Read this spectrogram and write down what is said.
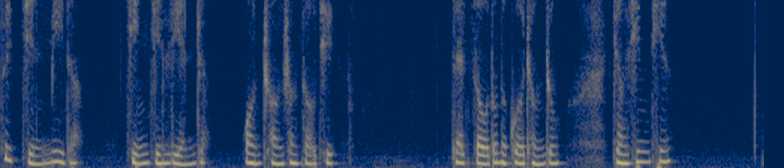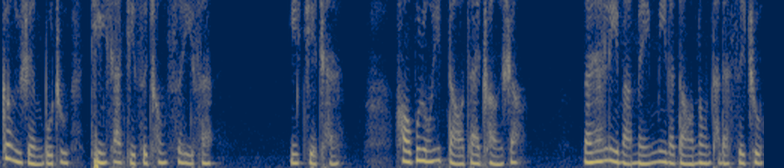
最紧密的紧紧连着，往床上走去。在走动的过程中，蒋新天更忍不住停下几次冲刺一番，以解馋。好不容易倒在床上，男人立马没命的捣弄他的私处，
